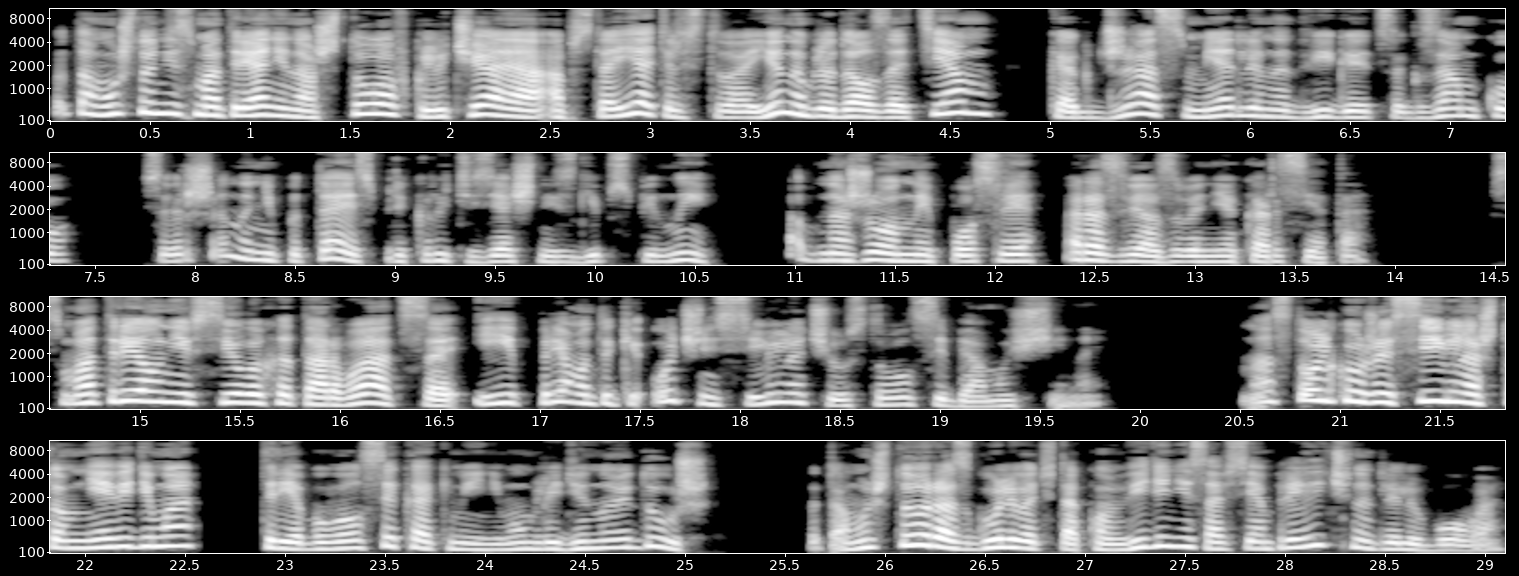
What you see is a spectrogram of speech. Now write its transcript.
Потому что, несмотря ни на что, включая обстоятельства, я наблюдал за тем, как Джаз медленно двигается к замку, совершенно не пытаясь прикрыть изящный изгиб спины, обнаженный после развязывания корсета. Смотрел не в силах оторваться и прямо-таки очень сильно чувствовал себя мужчиной. Настолько уже сильно, что мне, видимо, требовался как минимум ледяной душ, потому что разгуливать в таком виде не совсем прилично для любого,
